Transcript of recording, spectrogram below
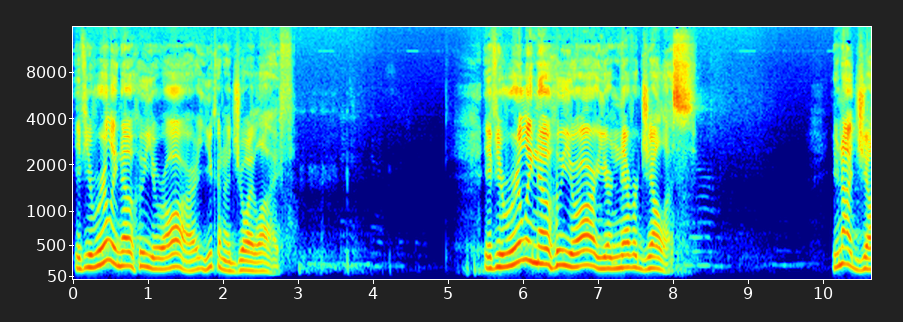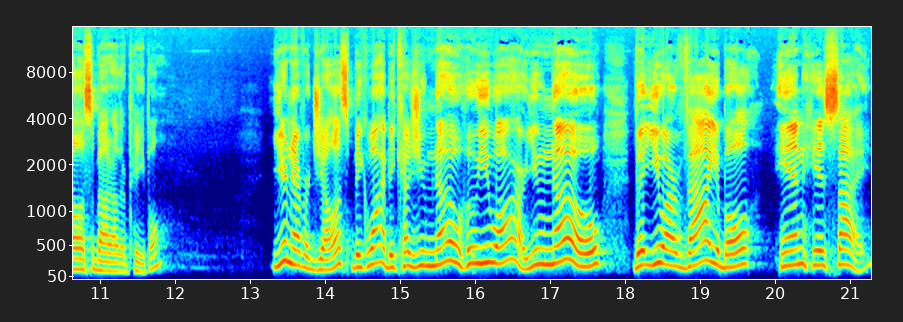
If you really know who you are, you can enjoy life. If you really know who you are, you're never jealous. You're not jealous about other people. You're never jealous. Why? Because you know who you are. You know that you are valuable in His sight.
